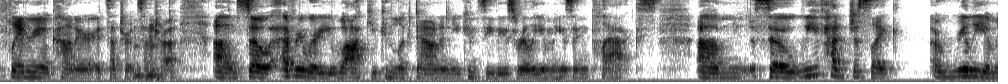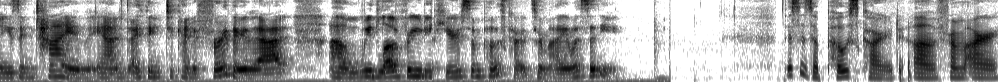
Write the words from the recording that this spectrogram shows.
Flannery O'Connor, etc., cetera, et cetera. Um, so everywhere you walk, you can look down and you can see these really amazing plaques. Um, so we've had just like a really amazing time, and I think to kind of further that, um, we'd love for you to hear some postcards from Iowa City. This is a postcard uh, from our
